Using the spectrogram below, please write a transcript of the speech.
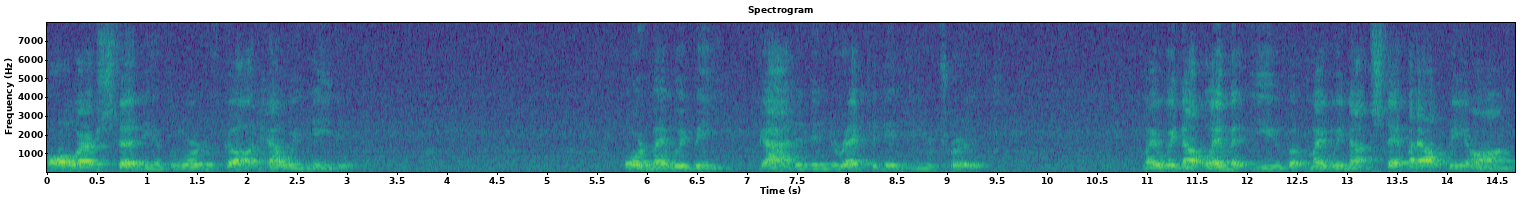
all our study of the Word of God, how we need it. Lord, may we be guided and directed into your truth. May we not limit you, but may we not step out beyond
